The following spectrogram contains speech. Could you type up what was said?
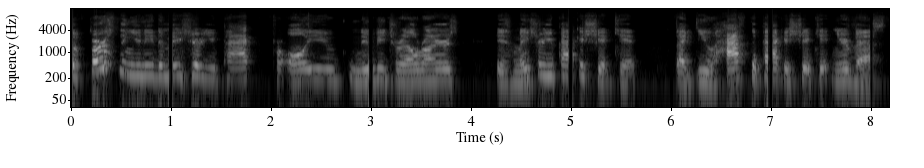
the first thing you need to make sure you pack for all you newbie trail runners is make sure you pack a shit kit. Like you have to pack a shit kit in your vest.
